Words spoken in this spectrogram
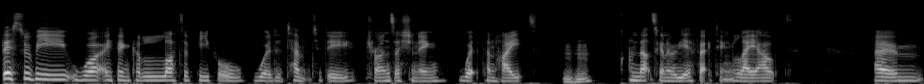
this would be what I think a lot of people would attempt to do, transitioning width and height. Mm-hmm. And that's going to be affecting layout. Um,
